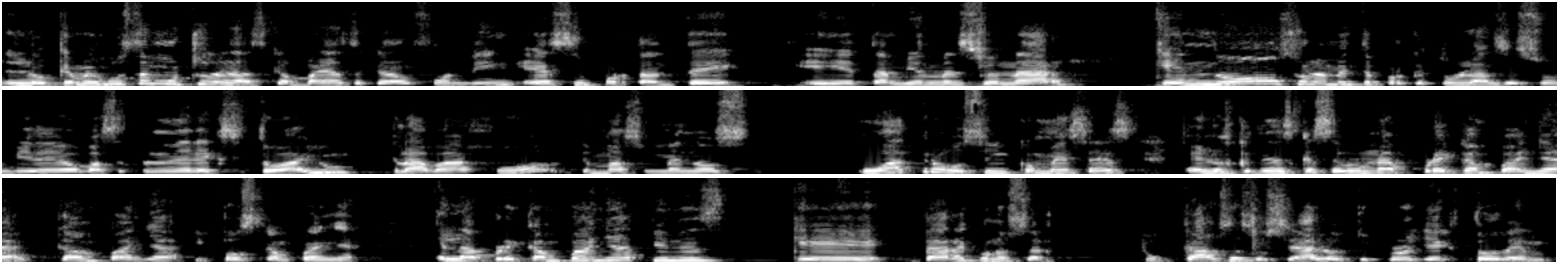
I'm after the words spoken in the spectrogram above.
Lo que me gusta mucho de las campañas de crowdfunding es importante eh, también mencionar que no solamente porque tú lances un video vas a tener éxito, hay un trabajo de más o menos cuatro o cinco meses en los que tienes que hacer una pre-campaña, campaña y post-campaña. En la pre-campaña tienes que dar a conocer tu causa social o tu proyecto de,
